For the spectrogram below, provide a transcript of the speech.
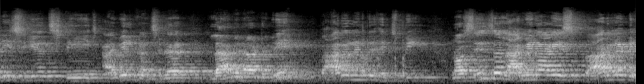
initial stage I will consider lamina to be parallel to HP. Now since the lamina is parallel to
